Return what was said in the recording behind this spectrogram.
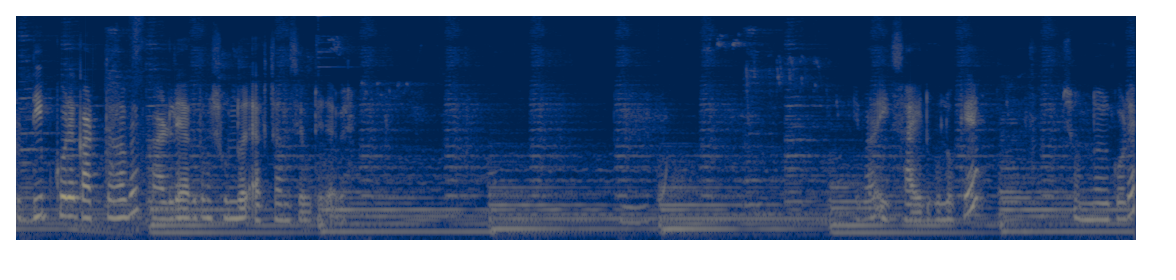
একটু ডিপ করে কাটতে হবে, কাটলে একদম সুন্দর এক চান্সে উঠে যাবে। এবার এই সাইডগুলোকে সুন্দর করে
